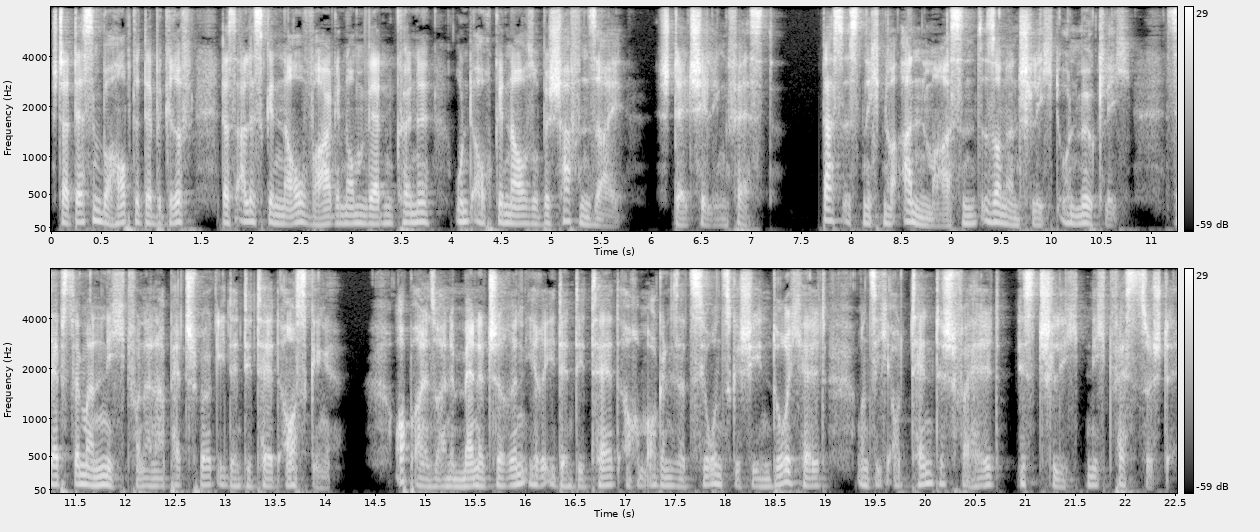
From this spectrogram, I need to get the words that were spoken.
Stattdessen behauptet der Begriff, dass alles genau wahrgenommen werden könne und auch genauso beschaffen sei, stellt Schilling fest. Das ist nicht nur anmaßend, sondern schlicht unmöglich, selbst wenn man nicht von einer Patchwork-Identität ausginge. Ob also eine Managerin ihre Identität auch im Organisationsgeschehen durchhält und sich authentisch verhält, ist schlicht nicht festzustellen.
